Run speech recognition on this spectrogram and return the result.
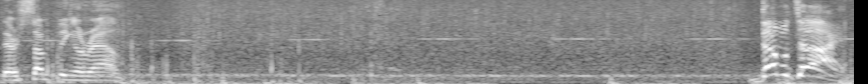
There's something around. Double time!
